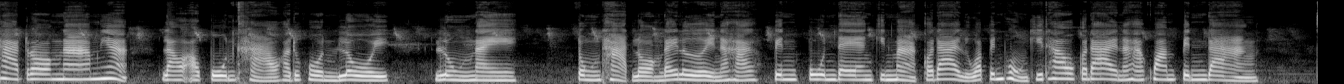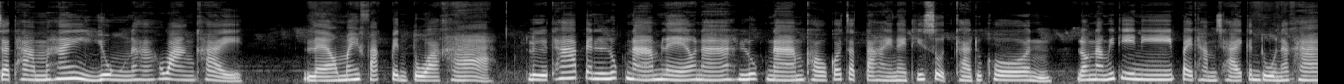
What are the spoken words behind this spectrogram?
ถาดรองน้ำเนี่ย เราเอาปูนขาวค่ะทุกคนโรยลงในตรงถาดรองได้เลยนะคะ เป็นปูนแดงกินหมากก็ได้ หรือว่าเป็นผงขี้เถ้าก็ได้นะคะ ความเป็นด่าง จะทำให้ยุงนะคะวางไข่ แล้วไม่ฟักเป็นตัวค่ะ หรือถ้าเป็นลูกน้ำแล้วนะ ลูกน้ำเขาก็จะตายในที่สุดค่ะทุกคน ลองนำวิธีนี้ไปทำใช้กันดูนะคะ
